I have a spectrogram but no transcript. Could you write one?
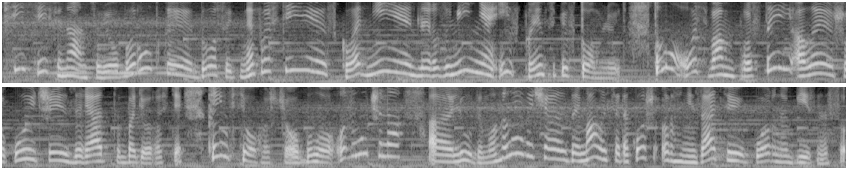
Всі ці фінансові оборудки досить непрості, складні для розуміння і в принципі втомлюють. Тому ось вам простий, але шокуючий заряд бадьорості. Крім всього, що було озвучено, е, люди Могилевича займалися також організацією порнобізнесу.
